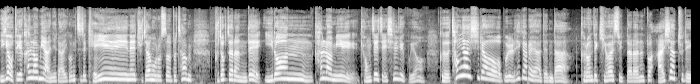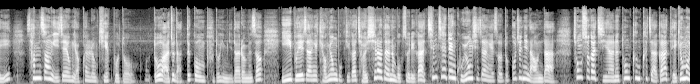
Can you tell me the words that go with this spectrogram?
이게 어떻게 칼럼이 아니라 이건 진짜 개인의 주장으로서도 참 부적절한데 이런 칼럼이 경제지에 실리고요. 그 청년 실업을 해결해야 된다. 그런데 기여할 수 있다라는 또 아시아투데이 삼성 이재용 역할론 기획 보도 또 아주 낯뜨거운 부도입니다. 그러면서 이 부회장의 경영 복귀가 절실하다는 목소리가 침체된 고용 시장에서도 꾸준히 나온다. 총수가 지휘하는 통큰 크자가 대규모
